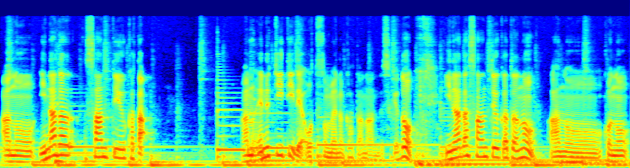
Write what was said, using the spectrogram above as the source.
あの稲田さんっていう方あの NTT でお勤めの方なんですけど稲田さんという方の、あのこの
